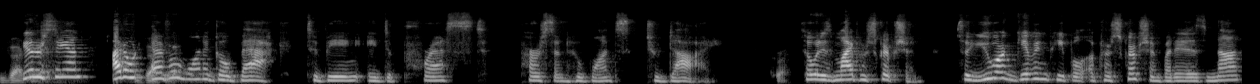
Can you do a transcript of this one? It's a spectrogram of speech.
exactly. You understand? I don't exactly. ever want to go back to being a depressed person who wants to die. Correct. So it is my prescription. So you are giving people a prescription, but it is not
